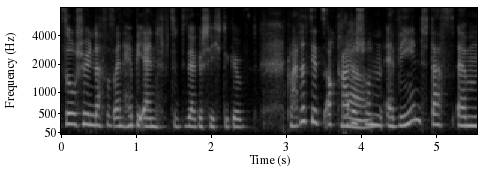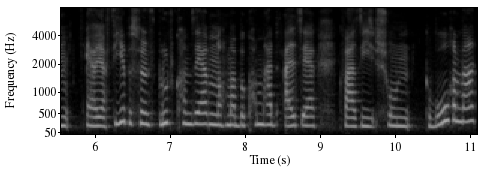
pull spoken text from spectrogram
So schön, dass es ein Happy End zu dieser Geschichte gibt. Du hattest jetzt auch gerade ja. schon erwähnt, dass ähm, er ja vier bis fünf Blutkonserven nochmal bekommen hat, als er quasi schon geboren war.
